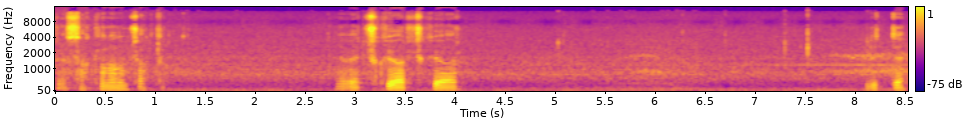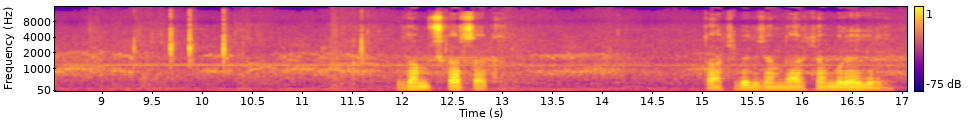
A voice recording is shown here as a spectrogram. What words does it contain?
Şuraya saklanalım çaktım. Evet çıkıyor çıkıyor. Gitti. Buradan bir çıkarsak. Takip edeceğim derken buraya girdi.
